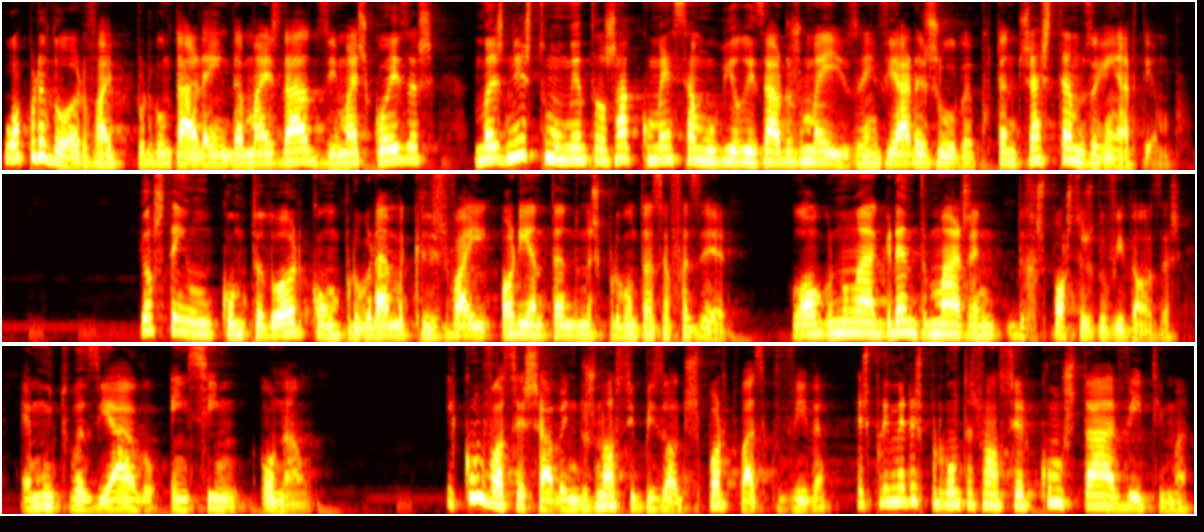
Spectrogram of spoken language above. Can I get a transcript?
O operador vai perguntar ainda mais dados e mais coisas, mas neste momento ele já começa a mobilizar os meios, a enviar ajuda, portanto já estamos a ganhar tempo. Eles têm um computador com um programa que lhes vai orientando nas perguntas a fazer. Logo, não há grande margem de respostas duvidosas. É muito baseado em sim ou não. E como vocês sabem dos nossos episódios de Esporte Básico de Vida, as primeiras perguntas vão ser como está a vítima,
